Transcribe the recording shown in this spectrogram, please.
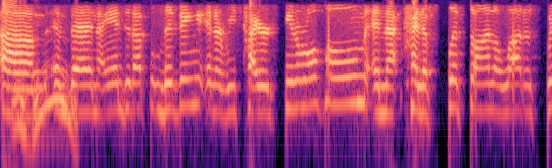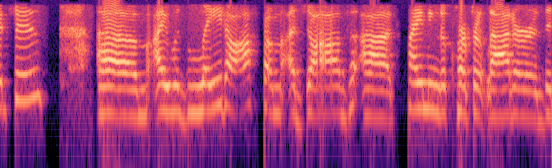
Um, mm-hmm. And then I ended up living in a retired funeral home, and that kind of flipped on a lot of switches. Um, I was laid off from a job uh, climbing the corporate ladder the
